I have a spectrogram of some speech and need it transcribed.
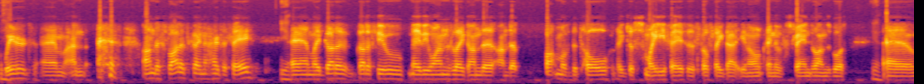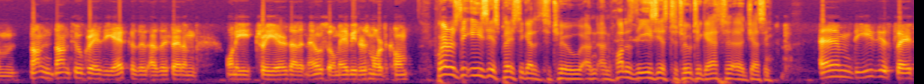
weird. Um, and on the spot, it's kind of hard to say. Yeah. Um, I got a got a few maybe ones like on the on the bottom of the toe, like just smiley faces, stuff like that. You know, kind of strange ones, but Yeah. um, nothing nothing too crazy yet. Because as I said, I'm only three years at it now, so maybe there's more to come. Where is the easiest place to get a tattoo, and, and what is the easiest tattoo to get, uh, Jesse? Um, the easiest place,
